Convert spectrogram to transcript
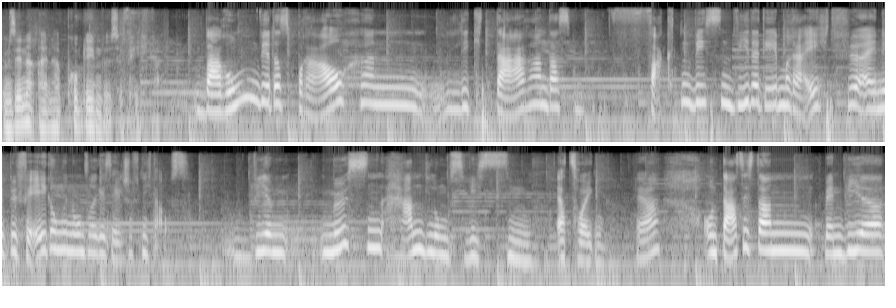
im Sinne einer Problemlösefähigkeit. Warum wir das brauchen, liegt daran, dass Faktenwissen wiedergeben reicht für eine Befähigung in unserer Gesellschaft nicht aus. Wir müssen Handlungswissen erzeugen. Ja? Und das ist dann, wenn wir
